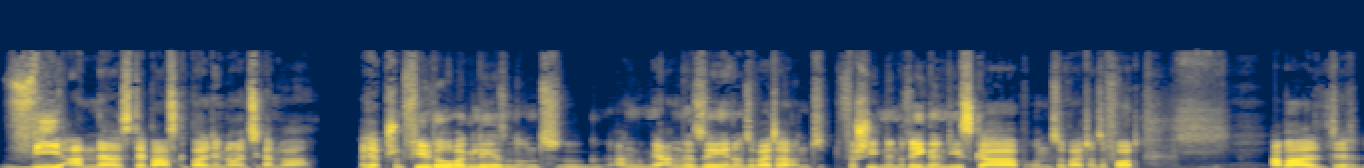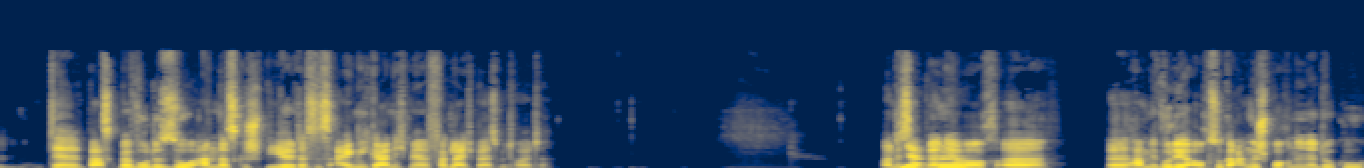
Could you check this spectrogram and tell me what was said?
wie anders der Basketball in den 90ern war. Ich habe schon viel darüber gelesen und äh, an, mir angesehen und so weiter und verschiedenen Regeln, die es gab und so weiter und so fort. Aber der, der Basketball wurde so anders gespielt, dass es eigentlich gar nicht mehr vergleichbar ist mit heute. Und das ja, hat man äh, ja auch, äh, äh, haben, wurde ja auch sogar angesprochen in der Doku,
